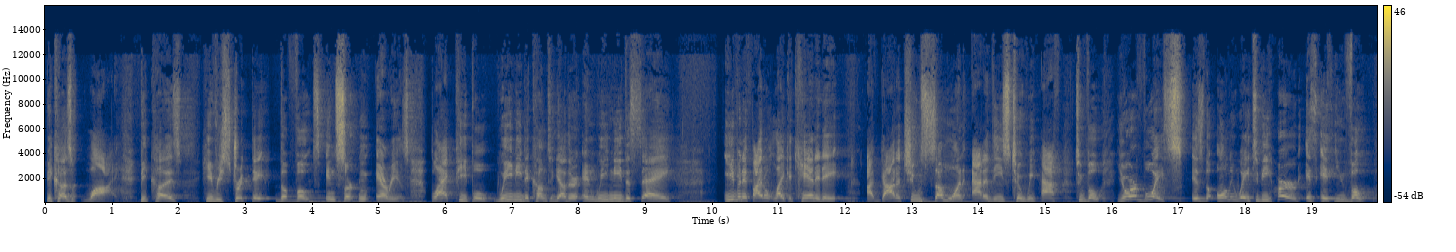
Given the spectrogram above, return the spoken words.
because why? Because he restricted the votes in certain areas. Black people, we need to come together and we need to say, even if I don't like a candidate, I've got to choose someone out of these two. We have to vote. Your voice is the only way to be heard is if you vote.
